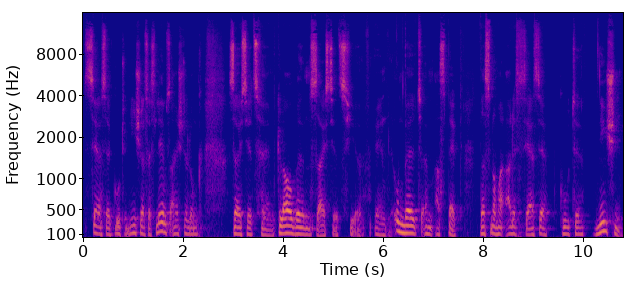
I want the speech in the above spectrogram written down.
sehr, sehr gute Nische. Das heißt Lebenseinstellung sei es jetzt im Glauben, sei es jetzt hier im Umweltaspekt. Das sind nochmal alles sehr, sehr gute Nischen.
